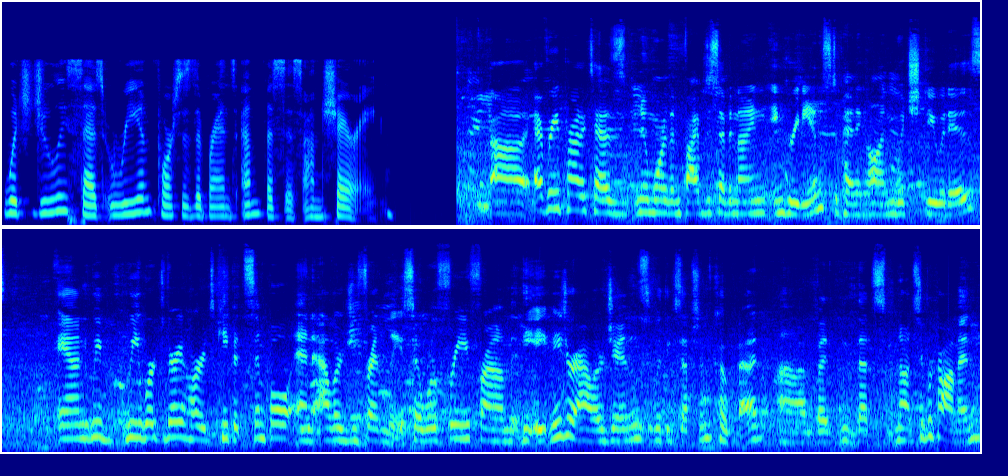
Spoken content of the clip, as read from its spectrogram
which Julie says reinforces the brand's emphasis on sharing. Uh, every product has no more than five to seven, nine ingredients, depending on which SKU it is. And we, we worked very hard to keep it simple and allergy friendly. So we're free from the eight major allergens, with the exception of coconut, uh, but that's not super common.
